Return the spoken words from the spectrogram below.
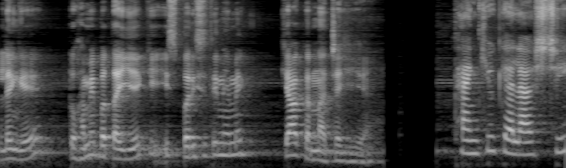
लेंगे तो हमें बताइए कि इस परिस्थिति में हमें क्या करना चाहिए। Thank you Kailash ji.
